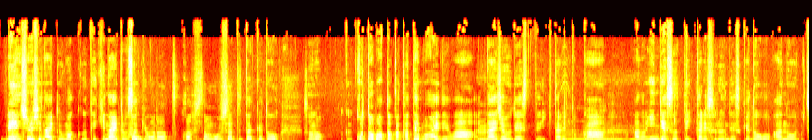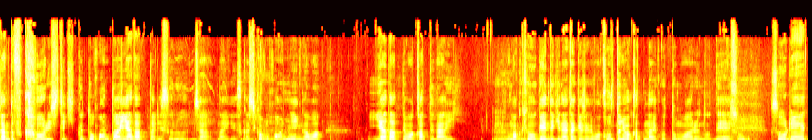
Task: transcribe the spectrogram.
練習しないとうまくできないと。先ほど塚橋さんもおっしゃってたけどその言葉とか建前では大丈夫ですって言ったりとか、うん、あのいいんですって言ったりするんですけどあのちゃんと深掘りして聞くと本当は嫌だったりするじゃないですか。しかも本人がわ嫌だって分かってない。うまく表現できないだけじゃなくて本当に分かってないこともあるのでそれ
